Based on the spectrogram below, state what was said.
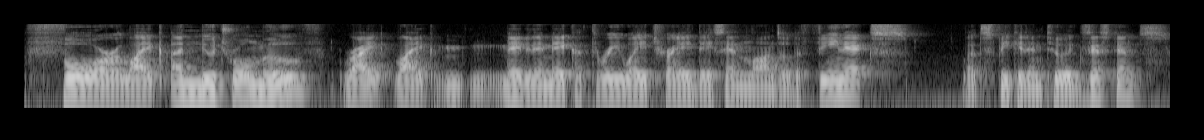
for like a neutral move, right? Like m- maybe they make a three way trade. They send Lonzo to Phoenix. Let's speak it into existence.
